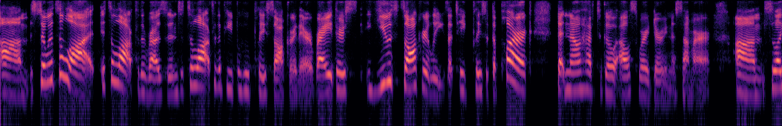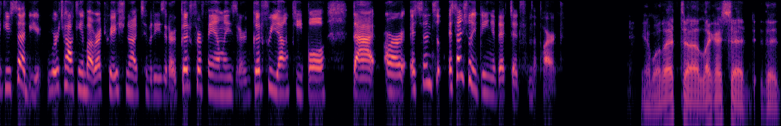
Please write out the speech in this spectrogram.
Um, so it's a lot. It's a lot for the residents. It's a lot for the people who play soccer there, right? There's youth soccer leagues that take place at the park that now have to go elsewhere during the summer. Um, so, like you said, we're talking about recreational activities that are good for families, that are good for young people, that are essentially essentially being evicted from the park. Yeah, well, that, uh, like I said, that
